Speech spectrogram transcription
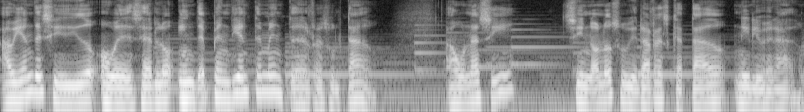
habían decidido obedecerlo independientemente del resultado. Aún así, si no los hubiera rescatado ni liberado.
